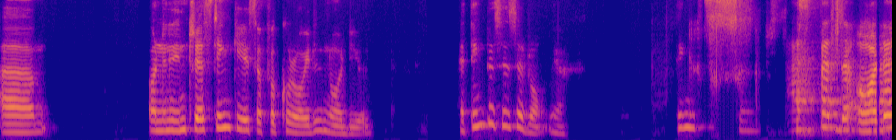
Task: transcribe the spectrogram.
um, on an interesting case of a choroidal nodule. I think this is a wrong, yeah. I think it's... Uh, as per the order,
